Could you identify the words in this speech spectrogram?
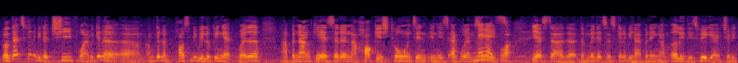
Well, that's going to be the chief one. We're going to, um, I'm going to possibly be looking at whether uh, Bernanke has certain uh, hawkish tones in, in his FOMC minutes. report. Yes, uh, the, the minutes is going to be happening um, early this week actually.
